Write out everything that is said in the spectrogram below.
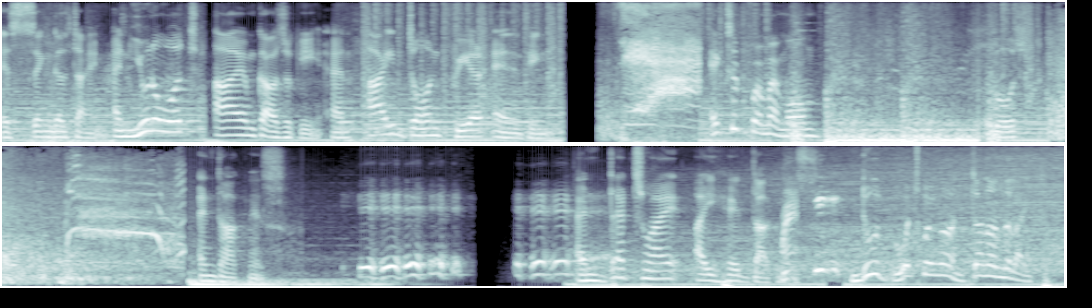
a single time. And you know what? I am Kazuki and I don't fear anything. Yeah! Except for my mom, ghost, and darkness. and that's why I hate darkness. Dude, what's going on? Turn on the light.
